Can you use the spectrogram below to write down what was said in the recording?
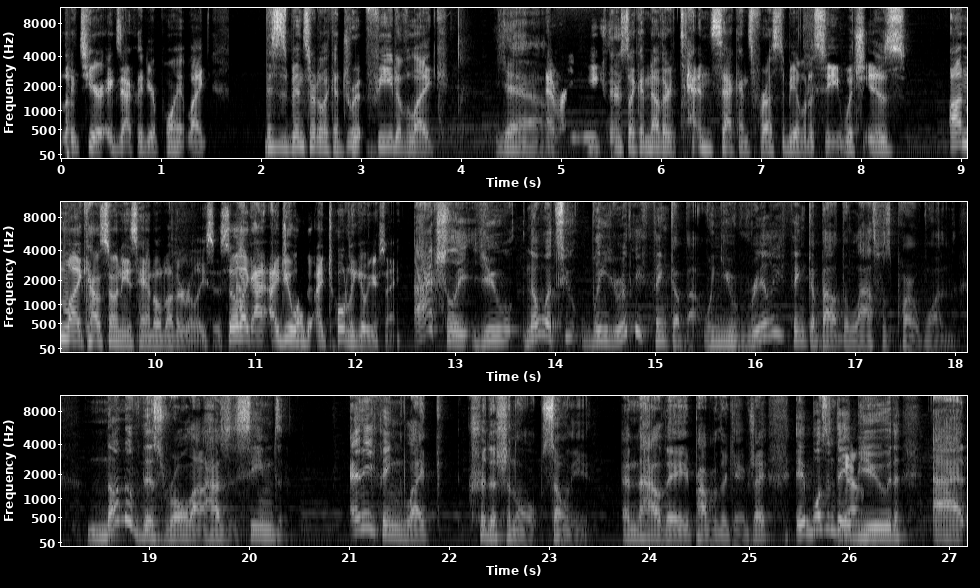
like to your exactly to your point, like this has been sort of like a drip feed of like Yeah. every week there's like another 10 seconds for us to be able to see, which is unlike how Sony's handled other releases. So like I, I do want I totally get what you're saying. Actually, you know what? Too when you really think about when you really think about the Last of Us Part One, none of this rollout has seemed anything like traditional Sony and how they prop up their games. Right? It wasn't Yeah. debuted at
